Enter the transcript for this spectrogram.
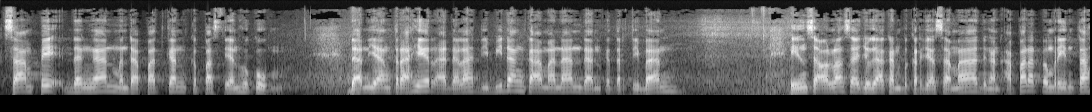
sampai dengan mendapatkan kepastian hukum. Dan yang terakhir adalah di bidang keamanan dan ketertiban. Insya Allah saya juga akan bekerja sama dengan aparat pemerintah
